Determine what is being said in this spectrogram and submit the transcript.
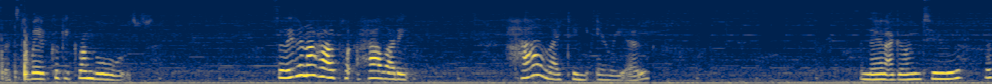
That's the way the cookie crumbles. So these are my highlighting highlighting areas. And then I go into my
